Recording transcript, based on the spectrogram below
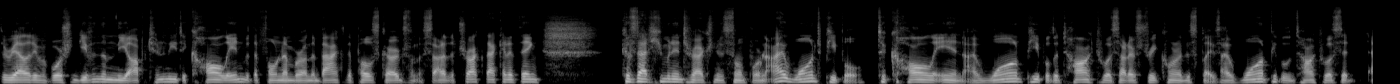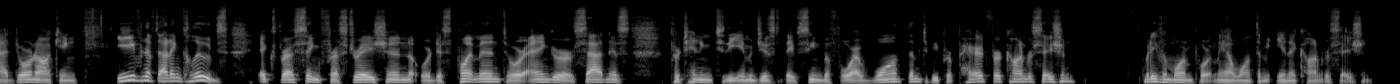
the reality of abortion, giving them the opportunity to call in with the phone number on the back of the postcards, on the side of the truck, that kind of thing because that human interaction is so important. I want people to call in. I want people to talk to us at our street corner displays. I want people to talk to us at, at door knocking, even if that includes expressing frustration or disappointment or anger or sadness pertaining to the images that they've seen before. I want them to be prepared for a conversation. But even more importantly, I want them in a conversation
